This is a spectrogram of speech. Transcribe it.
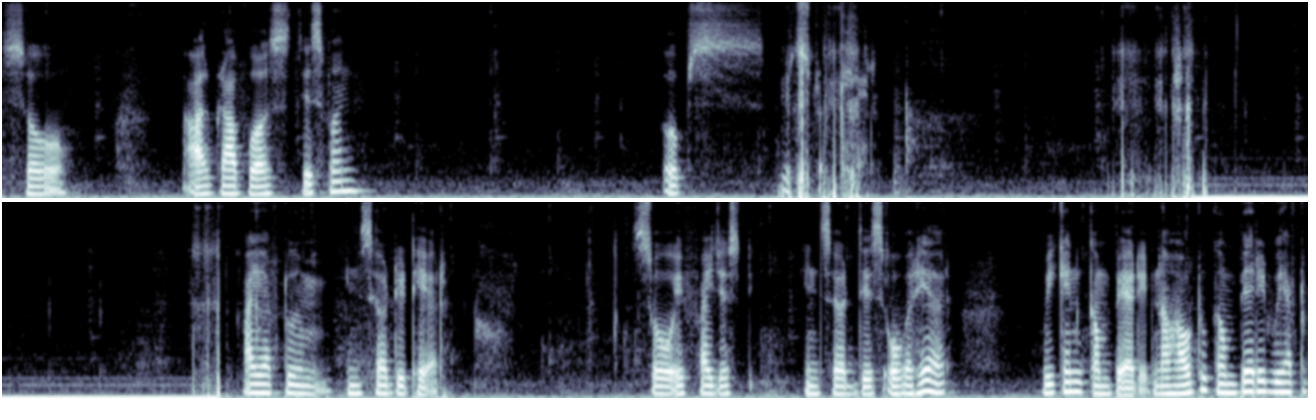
So our graph was this one. Oops it's stuck here. I have to insert it here. So if I just insert this over here we can compare it. Now how to compare it? We have to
